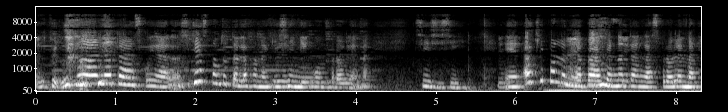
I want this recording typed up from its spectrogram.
Ay, perdón. No, no te das cuidado. Si quieres pon tu teléfono aquí sin ningún problema. Sí, sí, sí. Eh, aquí ponlo mira para que no tengas problema.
